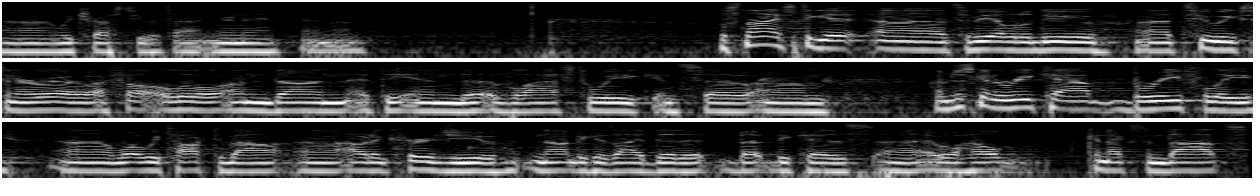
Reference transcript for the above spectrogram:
uh, we trust you with that in your name. Amen. Well, it's nice to get uh, to be able to do uh, two weeks in a row. I felt a little undone at the end of last week, and so um, I'm just going to recap briefly uh, what we talked about. Uh, I would encourage you, not because I did it, but because uh, it will help connect some dots.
